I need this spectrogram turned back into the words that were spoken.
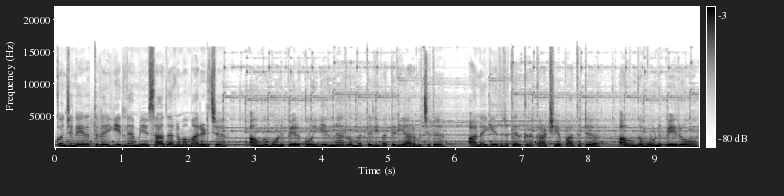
கொஞ்ச நேரத்துல எல்லாமே சாதாரணமா மாறிடுச்சு. அவங்க மூணு பேருக்கும் எல்லாம் ரொம்ப தெளிவா தெரிய ஆரம்பிச்சது. ஆனா எதிர்க்க இருக்கிற காட்சியை பார்த்துட்டு அவங்க மூணு பேரும்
